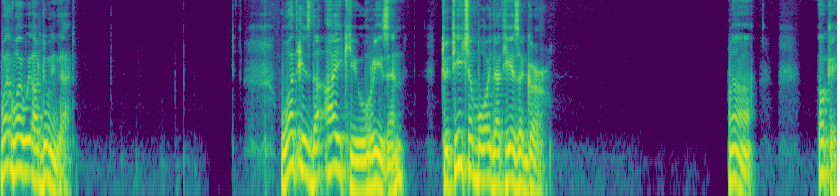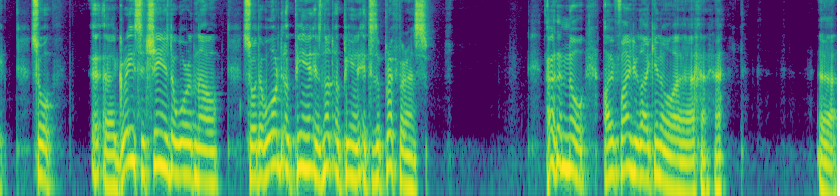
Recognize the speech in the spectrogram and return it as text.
Why, why we are doing that? What is the IQ reason to teach a boy that he is a girl? Ah, okay. So uh, uh, Grace changed the word now. So the word opinion is not opinion, it is a preference. I don't know. I find you like, you know, uh, uh,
